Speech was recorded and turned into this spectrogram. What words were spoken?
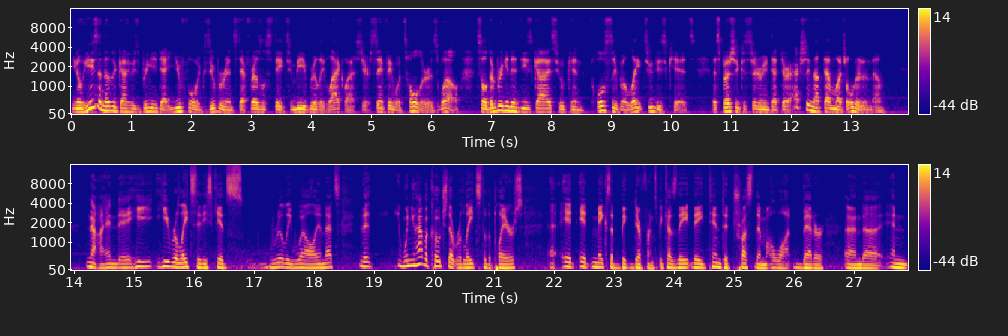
you know, he's another guy who's bringing that youthful exuberance that Fresno State to me really lacked last year. Same thing with Toller as well. So they're bringing in these guys who can closely relate to these kids, especially considering that they're actually not that much older than them. No, and uh, he he relates to these kids really well, and that's that. When you have a coach that relates to the players, uh, it it makes a big difference because they they tend to trust them a lot better and uh, and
